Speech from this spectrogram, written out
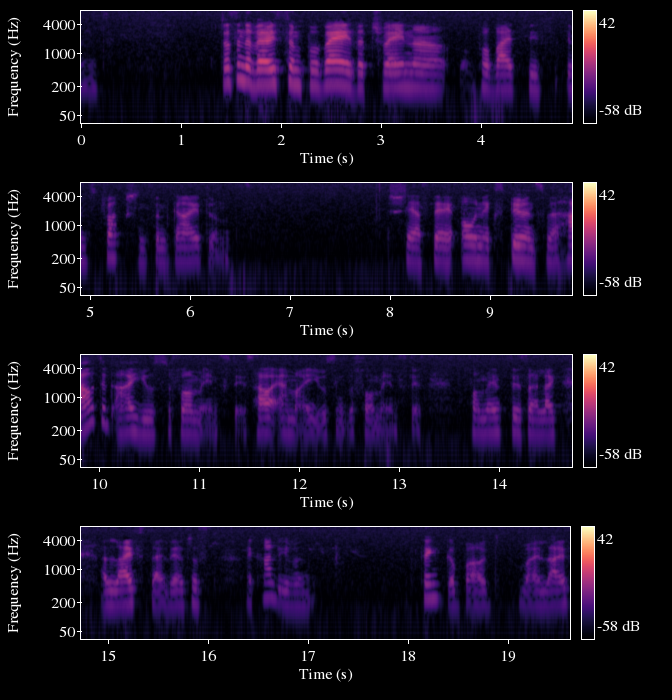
And just in a very simple way, the trainer provides these instructions and guidance, shares their own experience. Well, how did I use the Four Mainstays? How am I using the Four Mainstays? Four mainstays are like a lifestyle. They're just, I can't even think about my life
